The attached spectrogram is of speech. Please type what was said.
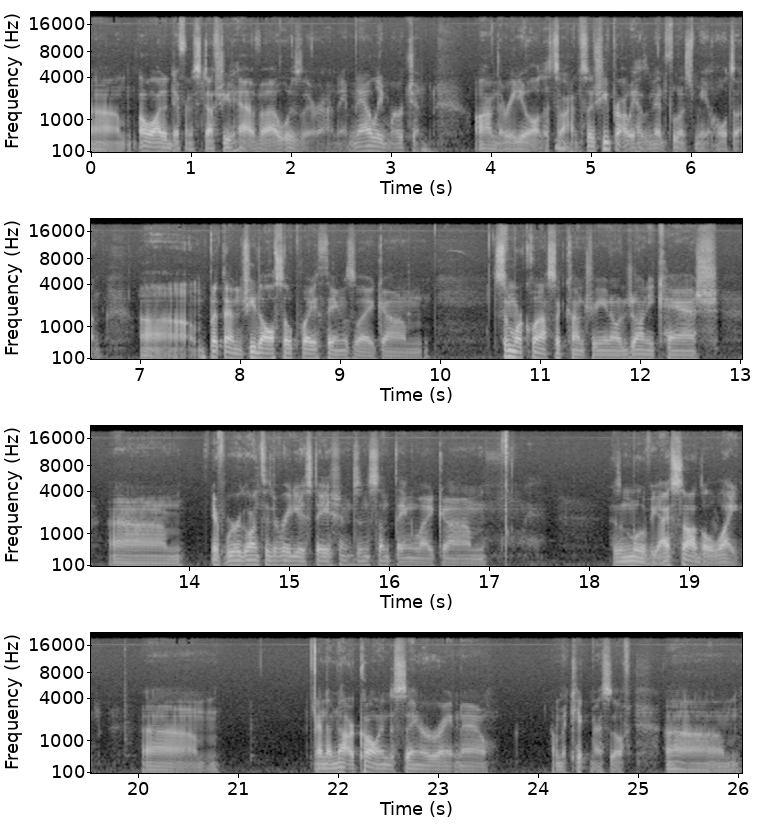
um, a lot of different stuff. She'd have uh, what was their uh, name, Natalie Merchant, on the radio all the time. So she probably hasn't influenced me a whole ton. Um, but then she'd also play things like um, some more classic country, you know, Johnny Cash. Um, if we were going through the radio stations and something like um, there's a movie, I saw The Light, um, and I'm not recalling the singer right now. I'm gonna kick myself. Um,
